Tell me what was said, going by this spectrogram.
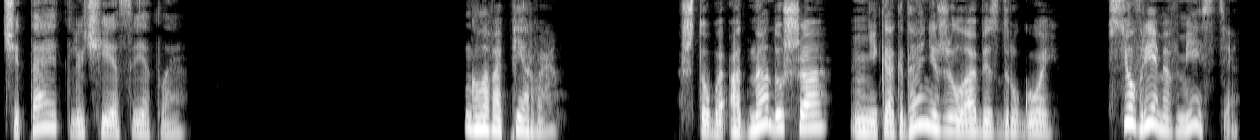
Читает Лючия Светлая. Глава первая. Чтобы одна душа никогда не жила без другой. Все время вместе,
